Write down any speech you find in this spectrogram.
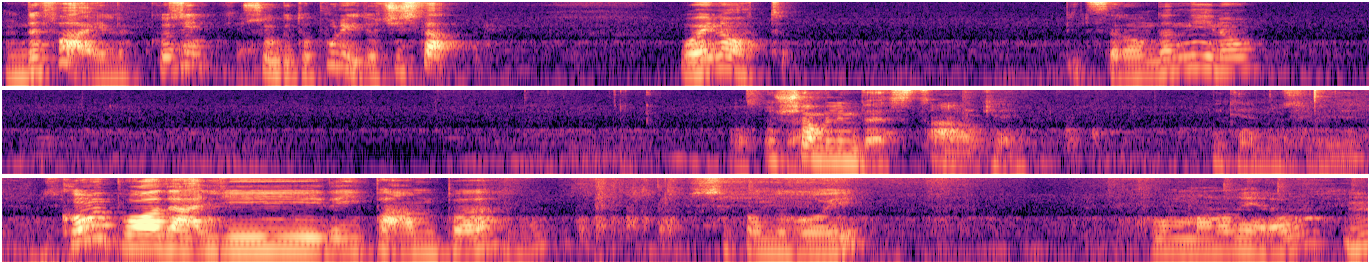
Un defile, così, Ok. subito pulito, ci sta. Why not? Pizzerà un dannino? ok. Un Shamble Invest. Ah, ok. Ok, non si vede. Come può dargli dei pump, secondo voi? Un mano nero? Mm?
